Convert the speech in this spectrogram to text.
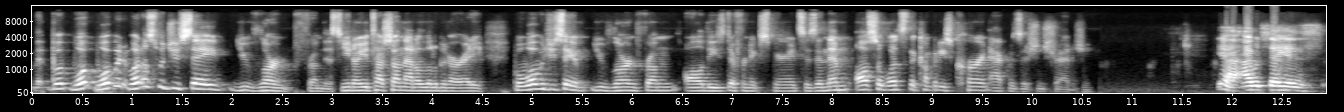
but what what would, what else would you say you've learned from this? You know, you touched on that a little bit already. But what would you say you've learned from all these different experiences? And then also, what's the company's current acquisition strategy? Yeah, I would say is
